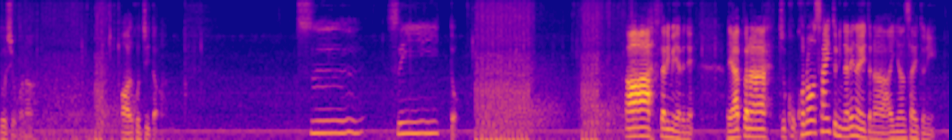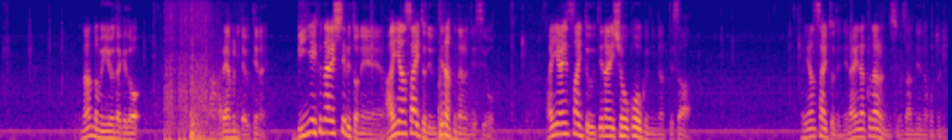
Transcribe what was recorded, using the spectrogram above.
どうしようかな。あ、こっちいた。スー、スイーッと。あー、二人目やるね。やっぱな、ちょ、こ、このサイトになれないとな、アイアンサイトに。何度も言うようだけど。あ、あれは無理だ、撃てない。BF 慣れしてるとね、アイアンサイトで撃てなくなるんですよ。アイアンサイト撃てない症候群になってさ、アイアンサイトで狙えなくなるんですよ、残念なことに。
